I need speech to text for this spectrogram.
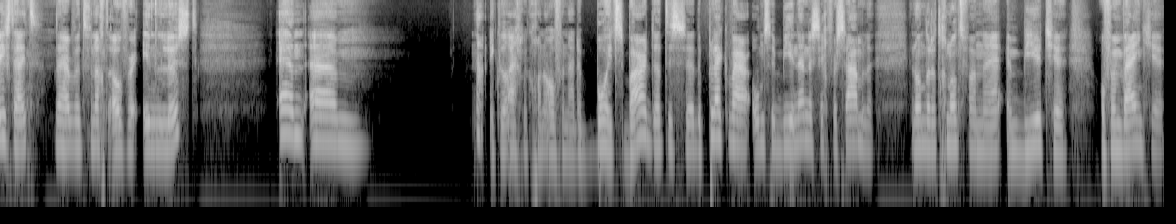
Verliefdheid, daar hebben we het vannacht over in Lust. En um, nou, ik wil eigenlijk gewoon over naar de Boyd's Bar. Dat is uh, de plek waar onze BNN'ers zich verzamelen. En onder het genot van uh, een biertje of een wijntje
